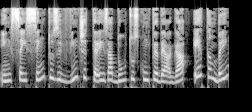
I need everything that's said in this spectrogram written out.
em 623 adultos com TDAH e também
